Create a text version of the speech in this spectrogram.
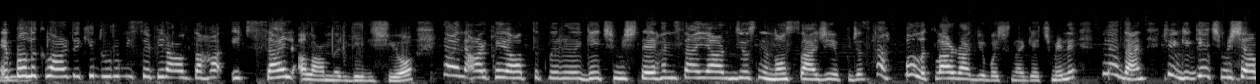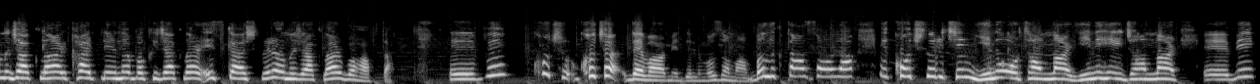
E, balıklardaki durum ise biraz daha içsel alanları gelişiyor. Yani arkaya attıkları geçmişte hani sen yarın diyorsun ya nostalji yapacağız. Heh, balıklar radyo başına geçmeli. Neden? Çünkü geçmişi anacaklar, kalplerine bakacaklar, eski aşkları anacaklar bu hafta. E, ve koç, koça devam edelim o zaman. Balıktan sonra e, koçlar için yeni ortamlar, yeni heyecanlar e, ve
